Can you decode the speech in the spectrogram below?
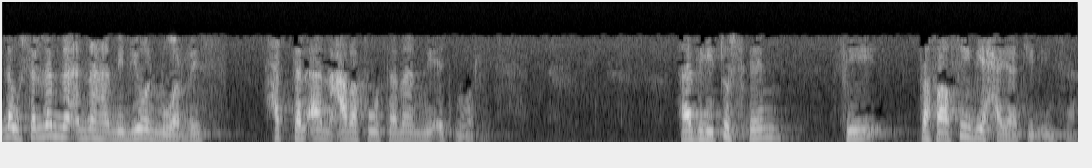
لو سلمنا أنها مليون مورث حتى الآن عرفوا ثمانمئة مورث. هذه تسهم في تفاصيل حياة الإنسان.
